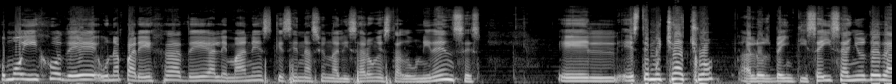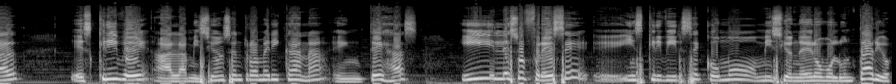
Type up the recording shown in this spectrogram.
como hijo de una pareja de alemanes que se nacionalizaron estadounidenses. este muchacho, a los 26 años de edad, escribe a la misión centroamericana en Texas y les ofrece eh, inscribirse como misionero voluntario.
